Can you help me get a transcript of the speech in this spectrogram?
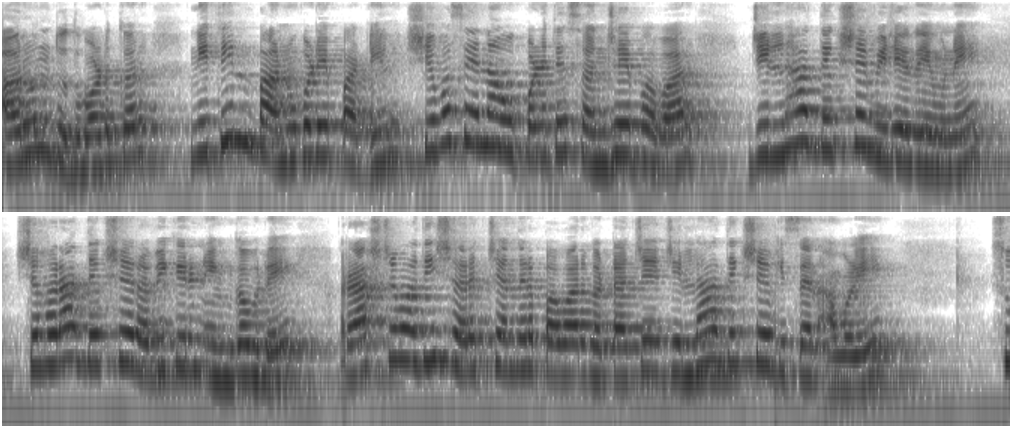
अरुण दुधवडकर नितीन बानुगडे पाटील शिवसेना उपनेते संजय पवार जिल्हाध्यक्ष विजय देवणे शहराध्यक्ष रविकिरण इंगवले राष्ट्रवादी शरदचंद्र पवार गटाचे जिल्हाध्यक्ष किसन आवळे सु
